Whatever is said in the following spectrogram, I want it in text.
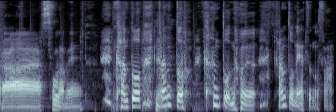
ああ、そうだね。関東関東関東の関東のやつのさ。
